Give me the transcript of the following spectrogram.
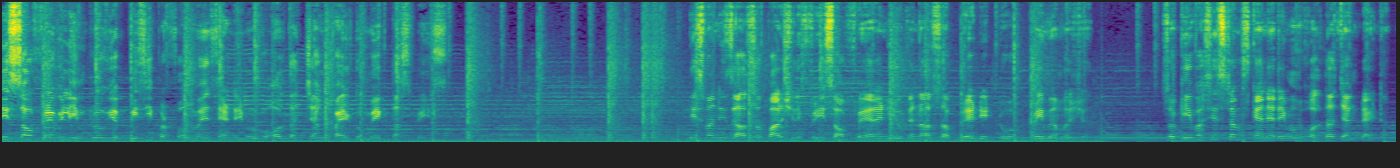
This software will improve your PC performance and remove all the junk file to make the space. This one is also partially free software and you can also upgrade it to premium version. So give a system scan and remove all the junk items.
